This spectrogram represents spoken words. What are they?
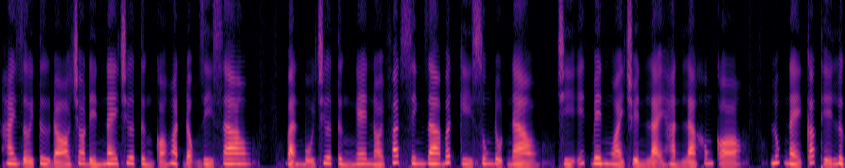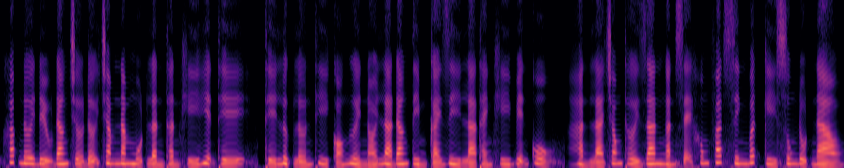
hai giới từ đó cho đến nay chưa từng có hoạt động gì sao. Vãn bối chưa từng nghe nói phát sinh ra bất kỳ xung đột nào, chỉ ít bên ngoài truyền lại hẳn là không có. Lúc này các thế lực khắp nơi đều đang chờ đợi trăm năm một lần thần khí hiện thế. Thế lực lớn thì có người nói là đang tìm cái gì là thánh khí viễn cổ. Hẳn là trong thời gian ngắn sẽ không phát sinh bất kỳ xung đột nào.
